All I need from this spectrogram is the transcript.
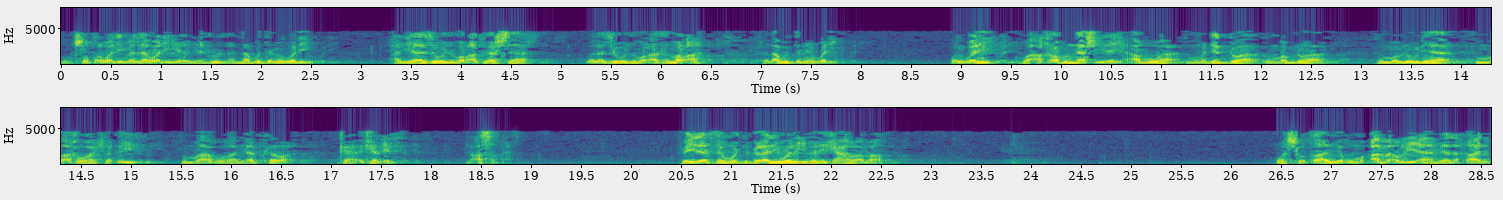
والسلطان ولي من لا ولي يدل لا بد من ولي. حديث لا زوج المرأة نفسها ولا زوج المرأة المرأة فلا بد من ولي. والولي هو أقرب الناس إليها أبوها ثم جدها ثم ابنها ثم ابن ابنها ثم أخوها الشقيق ثم أخوها لأب كالإرث العصبة. فإذا تزوج بغير ولي فنكاحها باطل والسلطان يقوم مقام أوليائه من الأقارب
